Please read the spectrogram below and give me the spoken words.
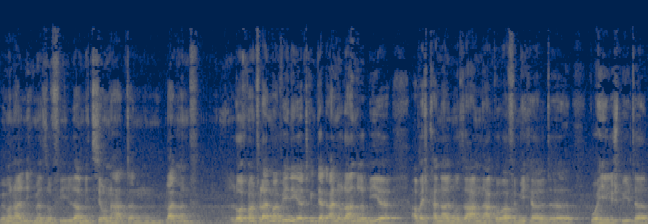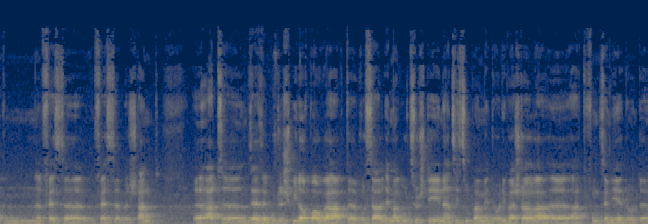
wenn man halt nicht mehr so viel Ambitionen hat, dann bleibt man, läuft man vielleicht mal weniger, trinkt das eine oder andere Bier, aber ich kann halt nur sagen, Narko war für mich halt, äh, wo er hier gespielt hat, ein feste, fester Bestand. Äh, hat äh, einen sehr, sehr gutes Spielaufbau gehabt, äh, wusste halt immer gut zu stehen, hat sich super mit Oliver Steurer äh, hat funktioniert und äh,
